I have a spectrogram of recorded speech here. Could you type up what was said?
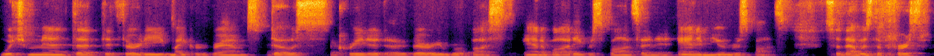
which meant that the 30 micrograms dose created a very robust antibody response and an immune response. So that was the first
